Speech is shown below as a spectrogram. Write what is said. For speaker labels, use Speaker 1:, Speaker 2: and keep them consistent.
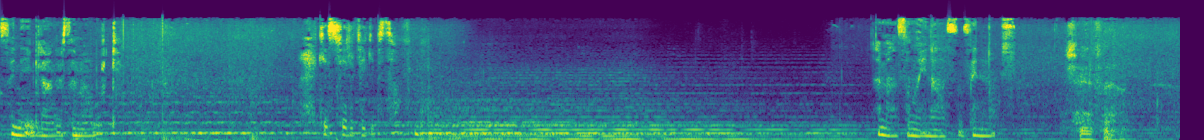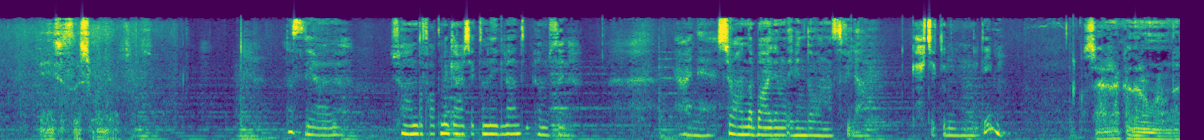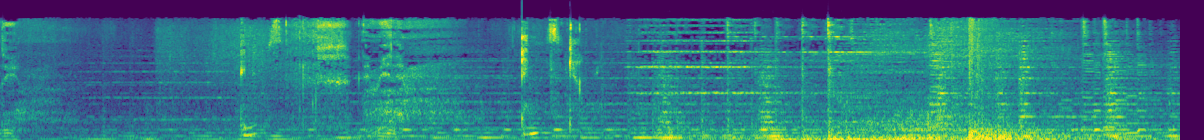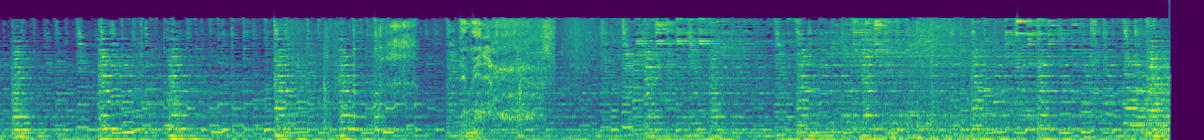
Speaker 1: Seni ilgilendirse ne olur ki? Herkes Şerife gibi saf mı? Hemen sana inansın, senin olsun.
Speaker 2: Şerife. İyice saçmalıyorsun.
Speaker 1: Nasıl yani? Şu anda Fatma gerçekten ilgilendirmiyor mu seni? Yani şu anda bayramın evinde olması filan. Gerçekten umurunda değil mi?
Speaker 2: Zerre kadar umurumda değil.
Speaker 1: Eminsin?
Speaker 2: Eminim. Eminsin Kamil?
